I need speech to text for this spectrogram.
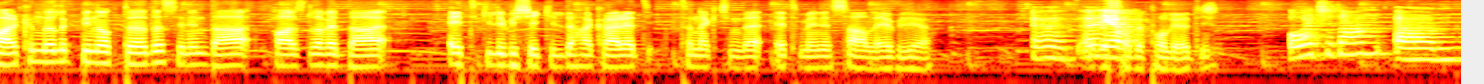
Farkındalık bir noktada da senin daha fazla ve daha etkili bir şekilde hakaret tırnak içinde etmeni sağlayabiliyor. Evet, evet ya, sebep oluyor diyeyim. o açıdan um,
